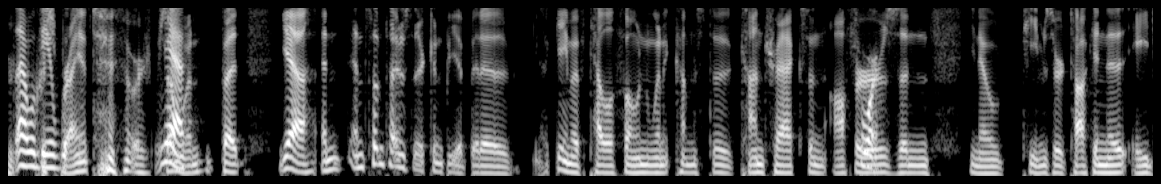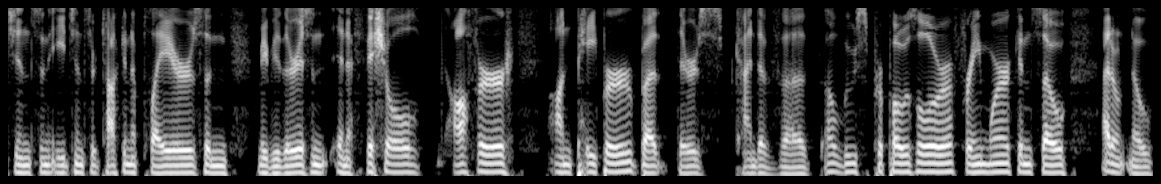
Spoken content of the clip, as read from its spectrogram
that would Chris be a Bryant or someone. Yeah. But yeah, and and sometimes there can be a bit of a game of telephone when it comes to contracts and offers sure. and you know teams are talking to agents and agents are talking to players and maybe there isn't an official offer on paper but there's kind of a, a loose proposal or a framework and so I don't know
